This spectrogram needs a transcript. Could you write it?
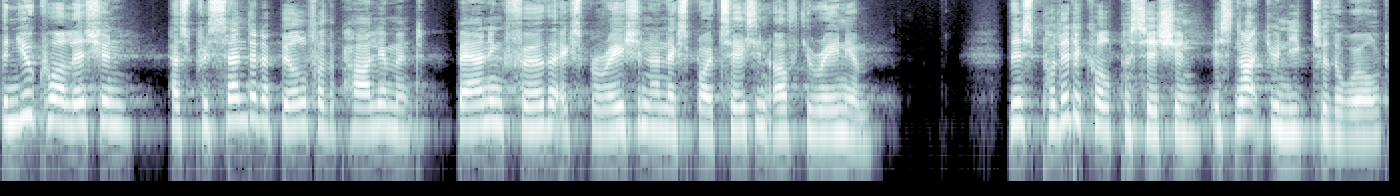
The new coalition has presented a bill for the parliament banning further exploration and exploitation of uranium. This political position is not unique to the world,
